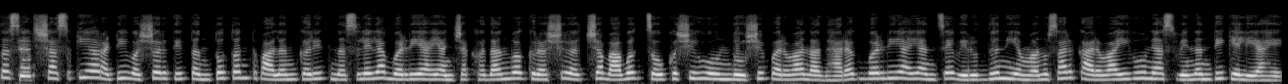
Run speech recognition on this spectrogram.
तसेच शासकीय अटी व शर्ती तंतोतंत पालन करीत नसलेल्या बर्डिया यांच्या खदान व क्रशरच्या बाबत चौकशी होऊन दोषी परवाना धारक बर्डिया यांचे विरुद्ध नियमानुसार कारवाई होण्यास विनंती केली आहे.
